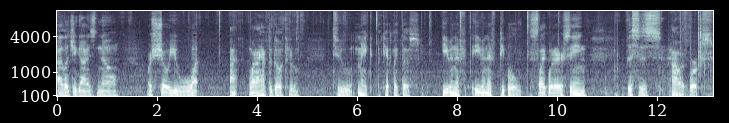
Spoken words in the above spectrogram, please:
I let you guys know or show you what I what I have to go through to make a kit like this. Even if even if people dislike what they're seeing, this is how it works.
